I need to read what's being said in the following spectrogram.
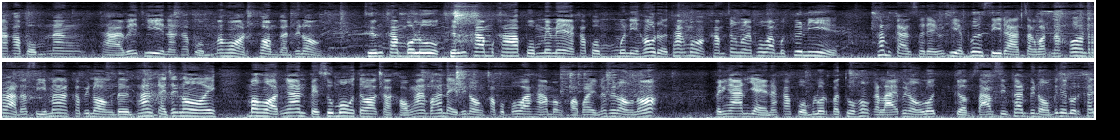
นะครับผมนั่งถ่ายเวทีนะครับผมมาหอดพร้อมกันพี่น้อง ถึงคำบลูถึงคำครับผมแม่ๆครับผมมือนี้เฮาเดินทางมาหอดคำจังหน่อยเพราะว่าเมื่อคืนนี้ทำการแสดงวิทยาเพื่อซีดาจังหวัดนครราชสีมาครับพี่น้องเดินทางไกลจักน่อย มาหอดงานเป็ดซูโม่แต่ว่ากับของงานบ้านไหนพี่น้องครับผมเพราะว่าหามองขอไปนะพี่น้องเนาะ เป็นงานใหญ่นะครับผมรถบรรทุกห้องกันไลพี่น้องรถเกือบ 30คันพี่น้องไม่ใช่รถคัน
